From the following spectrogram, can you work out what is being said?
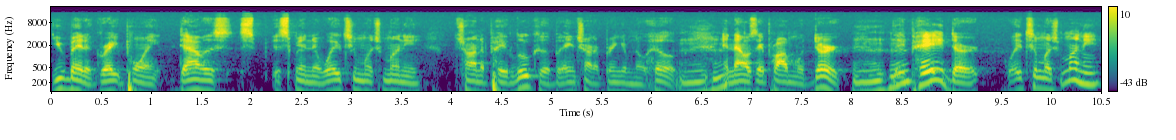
You made a great point. Dallas is spending way too much money trying to pay Luka, but ain't trying to bring him no help. Mhm. And that was their problem with Dirk. Mhm. They paid Dirk way too much money,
